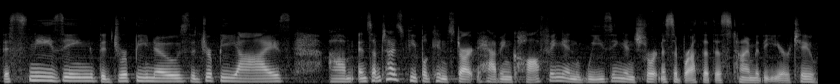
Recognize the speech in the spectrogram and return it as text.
the sneezing, the drippy nose, the drippy eyes. Um, and sometimes people can start having coughing and wheezing and shortness of breath at this time of the year, too.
